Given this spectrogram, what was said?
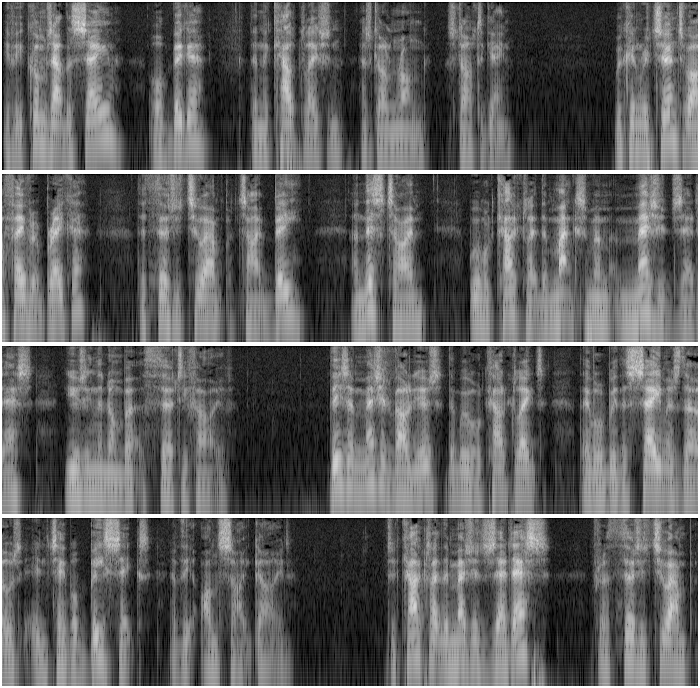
If it comes out the same or bigger, then the calculation has gone wrong. Start again. We can return to our favourite breaker, the 32 amp type B and this time we will calculate the maximum measured ZS using the number 35. These are measured values that we will calculate. They will be the same as those in table B6 of the on-site guide. To calculate the measured ZS for a 32 amp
